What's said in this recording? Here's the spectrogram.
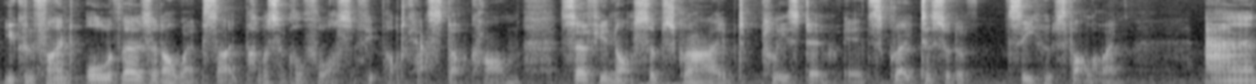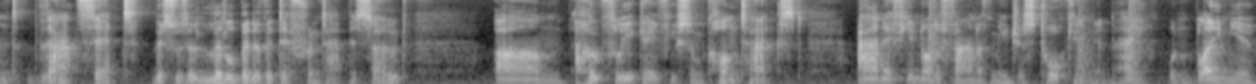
You can find all of those at our website, politicalphilosophypodcast.com. So if you're not subscribed, please do. It's great to sort of see who's following. And that's it. This was a little bit of a different episode. Um, hopefully, it gave you some context. And if you're not a fan of me just talking, and hey, wouldn't blame you,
